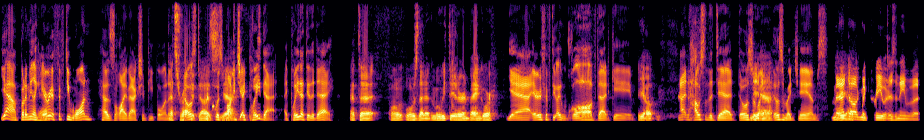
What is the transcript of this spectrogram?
Yeah, but I mean, like Yeah. Area 51 has live action people in it. That's right, That was, it does, that was yeah. my, I played that. I played that the other day. At the oh, what was that at the movie theater in Bangor? Yeah, Area 50. I love that game. Yep. That and House of the Dead. Those are my those are my jams. Mad yeah. Dog McCree is the name of it.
